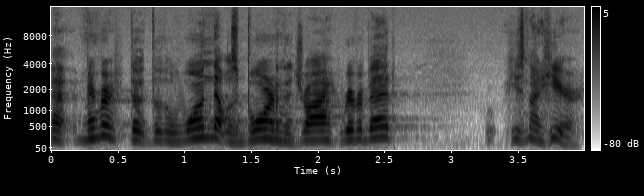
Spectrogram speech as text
remember the, the, the one that was born in the dry riverbed? He's not here.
